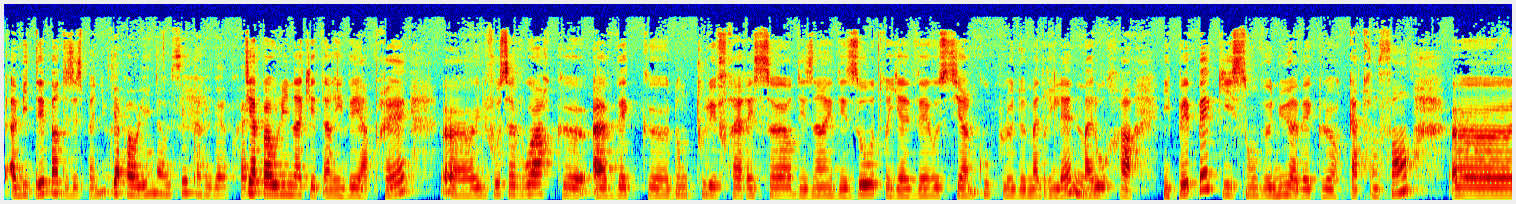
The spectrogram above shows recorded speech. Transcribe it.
habitées par des Espagnols. Tia Paulina aussi est arrivée après. Tia Paulina qui est arrivée après. Euh, il faut savoir qu'avec euh, donc tous les frères et sœurs des uns et des autres, il y avait aussi un couple de madrilènes, Maruja et Pepe, qui sont venus avec leurs quatre enfants. Euh,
